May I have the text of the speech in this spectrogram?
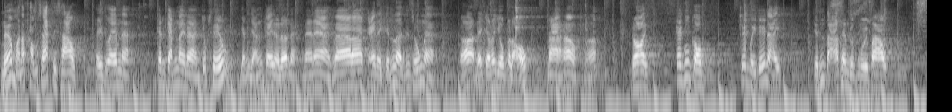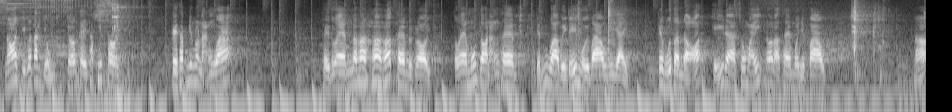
Nếu mà nó không sát thì sao? Thì tụi em nè canh canh này nè, chút xíu dặn dặn cây này lên nè. Nè nè, ra đó, cây này chỉnh lên chỉnh xuống nè. Đó, để cho nó vô cái lỗ. Nè, không? Đó. Rồi, cái cuối cùng, cái vị trí này, chỉnh tạ thêm được 10 bao nó chỉ có tác dụng cho cây thấp nhất thôi. Cây thấp nhất nó nặng quá. Thì tụi em nó hết thêm được rồi. Tụi em muốn cho nặng thêm, chỉnh qua vị trí 10 bao như vậy. Cái mũi tên đỏ chỉ ra số mấy, nó là thêm bao nhiêu bao đó.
